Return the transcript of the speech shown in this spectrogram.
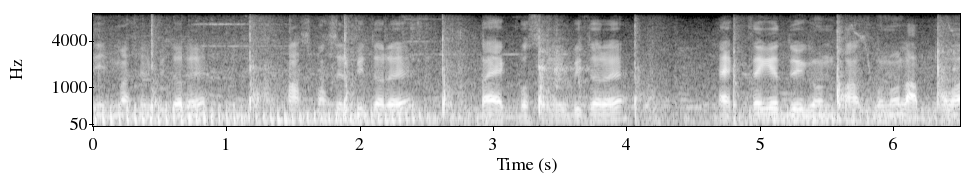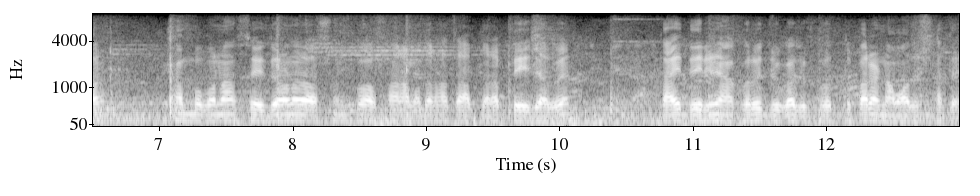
তিন মাসের ভিতরে, পাঁচ মাসের ভিতরে বা এক বছরের ভিতরে এক থেকে দুই গুণ, পাঁচ গুণও লাভ হওয়ার সম্ভাবনা আছে। এই ধরনের অসংখ্য অফার আমাদের হাতে আপনারা পেয়ে যাবেন। তাই দেরি না করে যোগাযোগ করতে পারেন আমাদের সাথে।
